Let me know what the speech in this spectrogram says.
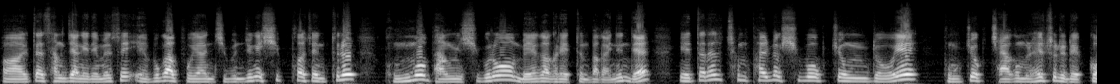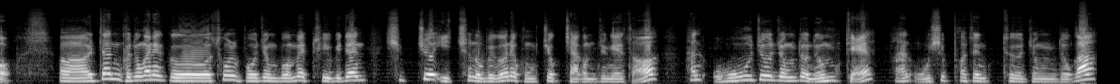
어, 일단 상장이 되면서 예보가 보유한 지분 중에 10%를 공모 방식으로 매각을 했던 바가 있는데 이에 따라서 1,815억 정도의 공적 자금을 회수를 했고 어, 일단 그동안에 그 서울보증보험에 투입이 된 10조 2,500원의 공적 자금 중에서 한 5조 정도 넘게 한 50% 정도가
